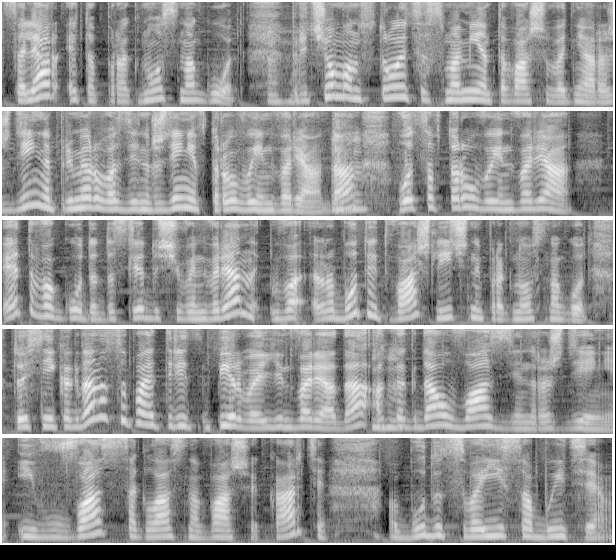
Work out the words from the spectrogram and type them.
Соляр – это прогноз на год. Причем он строится с момента вашего дня рождения. Например, у вас день рождения 2 января, да? Вот со 2 января этого года до следующего января работает ваш личный прогноз на год. То есть не когда наступает 30 1 января, да, а когда у вас день рождения. И у вас, согласно вашей карте, будут свои события.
